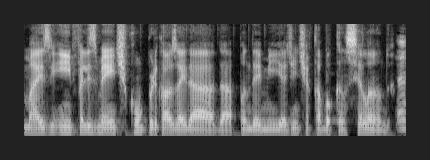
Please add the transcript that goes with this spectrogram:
Mas, infelizmente, com, por causa aí da, da pandemia, a gente acabou cancelando. Uhum.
